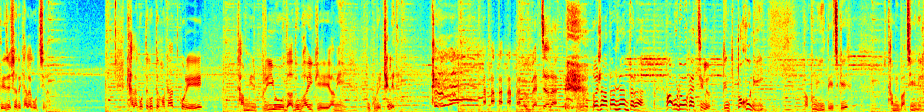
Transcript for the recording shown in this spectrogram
তেজের সাথে খেলা করছিলাম। খেলা করতে করতে হঠাৎ করে ঠাম্মির প্রিয় দাদু ভাইকে আমি পুকুরে ঠেলে দিই। বেচারা, ও সাঁতার জানতো না, হাবুডুবু খাচ্ছিল। কিন্তু তখনই তখনই তেজকে ঠাম্মি বাঁচিয়ে নিল।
